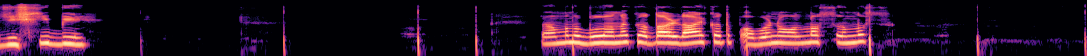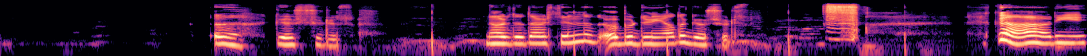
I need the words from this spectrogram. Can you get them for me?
Cihibi. Ben bunu bulana kadar like atıp abone olmazsanız görüşürüz. Nerede derseniz öbür dünyada görüşürüz. Gari.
